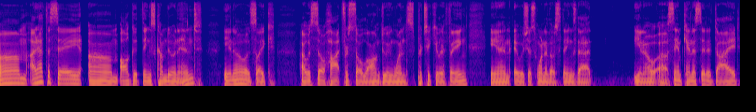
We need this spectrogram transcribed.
Um, I'd have to say, um, all good things come to an end. You know, it's like I was so hot for so long doing one particular thing, and it was just one of those things that, you know, uh, Sam Kinison had died.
